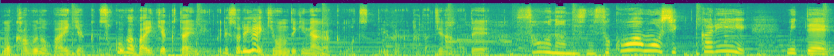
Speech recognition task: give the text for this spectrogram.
もう株の売却そこが売却タイミングでそれ以外基本的に長く持つっていう風な形なので。そうなんですね。そこはもうしっかり見て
